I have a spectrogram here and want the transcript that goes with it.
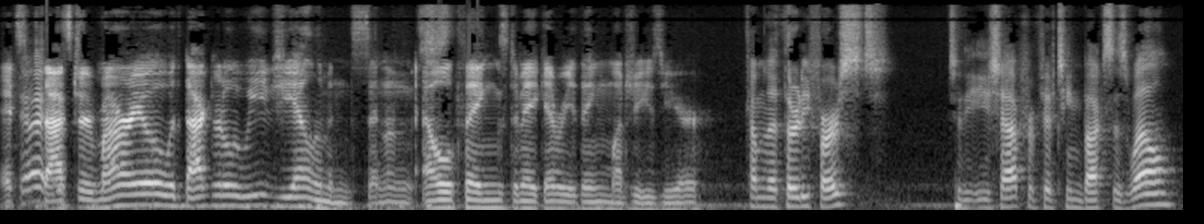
It's Yeah, Dr. Mario with Dr. Luigi elements and L things to make everything much easier. Come the 31st to the eShop for 15 bucks as well.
